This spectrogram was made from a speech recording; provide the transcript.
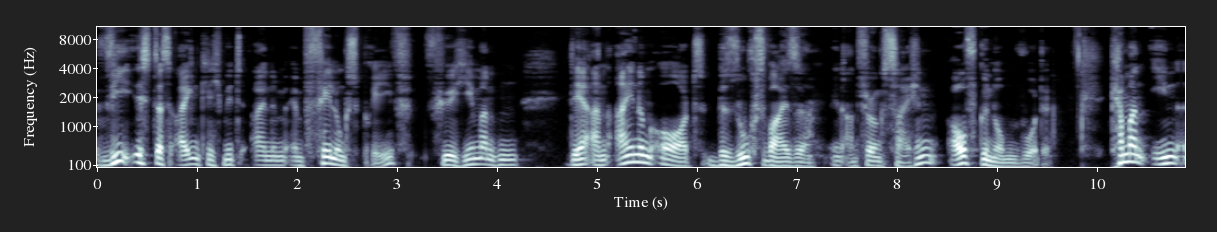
Wie ist das eigentlich mit einem Empfehlungsbrief für jemanden, der an einem Ort besuchsweise in Anführungszeichen aufgenommen wurde? Kann man ihn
